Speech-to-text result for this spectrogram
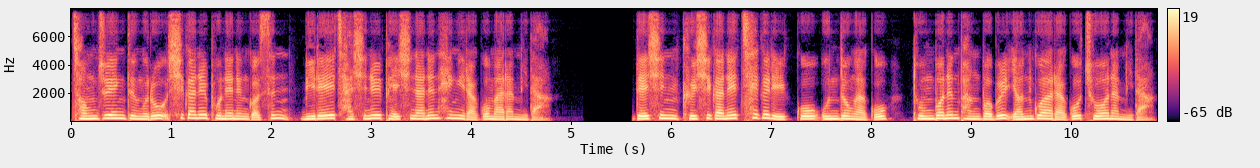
정주행 등으로 시간을 보내는 것은 미래의 자신을 배신하는 행위라고 말합니다. 대신 그 시간에 책을 읽고 운동하고 돈 버는 방법을 연구하라고 조언합니다.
